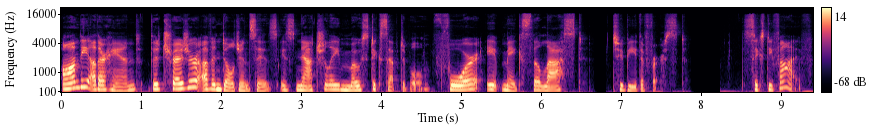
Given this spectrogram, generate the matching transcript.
On the other hand, the treasure of indulgences is naturally most acceptable, for it makes the last to be the first. 65.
